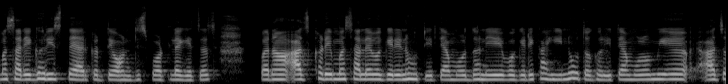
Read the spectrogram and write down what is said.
मसाले घरीच तयार करते ऑन दी स्पॉट लगेचच. पण आज खडे मसाले वगैरे नव्हते त्यामुळं धने वगैरे काही नव्हतं घरी. त्यामुळं मी आज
